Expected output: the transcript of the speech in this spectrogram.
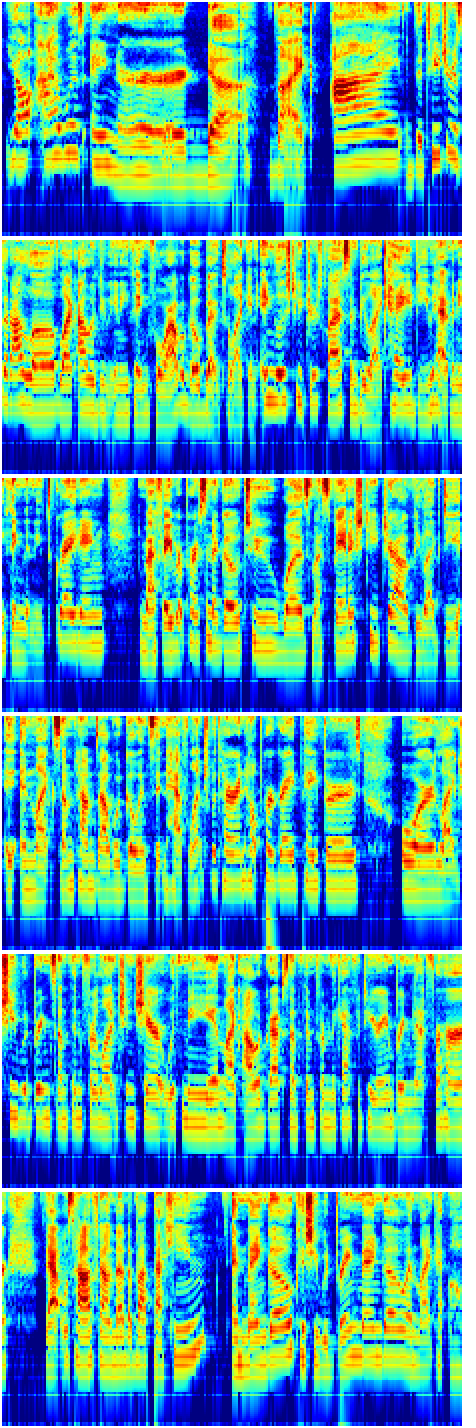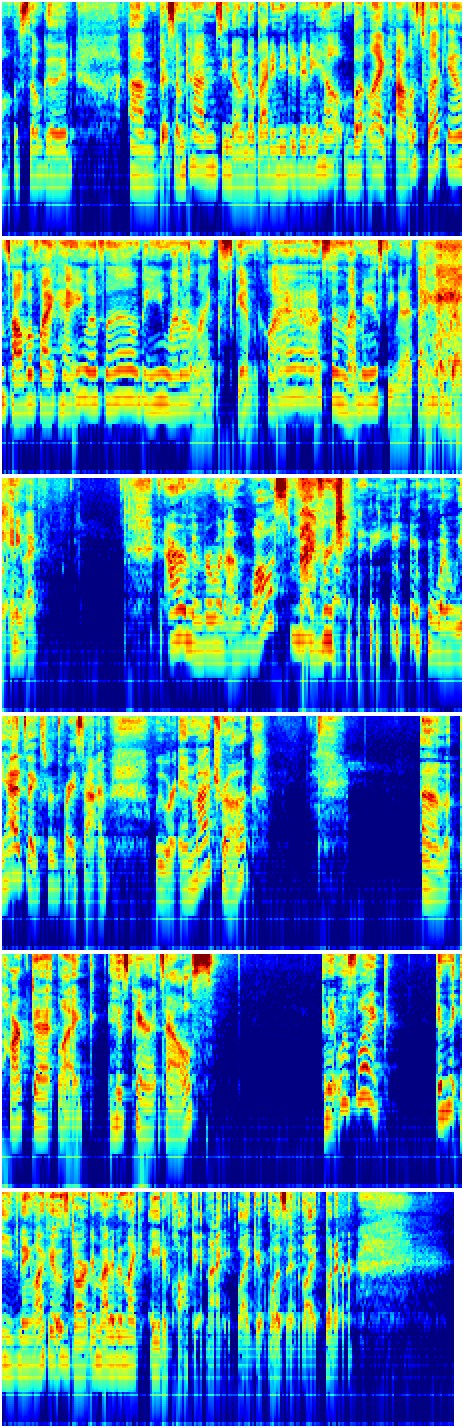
y'all i was a nerd. Like i the teachers that i love like i would do anything for. I would go back to like an english teacher's class and be like hey do you have anything that needs grading? My favorite person to go to was my spanish teacher. I would be like do you and like sometimes i would go and sit and have lunch with her and help her grade papers or like she would bring something for lunch and share it with me and like i would grab something from the cafeteria and bring that for her. That was how i found out about tajin and mango because she would bring mango and like oh it was so good um, but sometimes, you know, nobody needed any help. But like I was fucking, so I was like, hey, what's up? Do you wanna like skip class and let me see what I think? So anyway. And I remember when I lost my virginity, when we had sex for the first time, we were in my truck, um, parked at like his parents' house. And it was like in the evening, like it was dark. It might have been like eight o'clock at night. Like it wasn't like whatever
